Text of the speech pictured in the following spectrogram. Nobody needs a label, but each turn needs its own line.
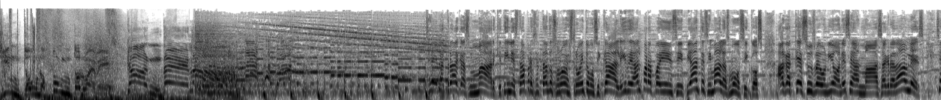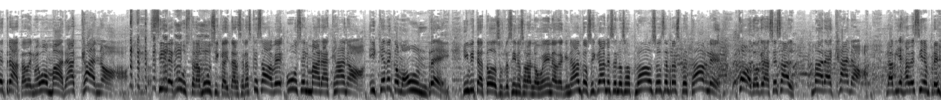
101.9. ¡Candela!
Tragas Marketing está presentando su nuevo instrumento musical, ideal para principiantes y malos músicos. Haga que sus reuniones sean más agradables. Se trata del nuevo Maracano. Si le gusta la música y dárselas que sabe, use el Maracano y quede como un rey. Invite a todos sus vecinos a la novena de aguinaldos y gánese los aplausos del respetable. Todo gracias al Maracano, la vieja de siempre.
